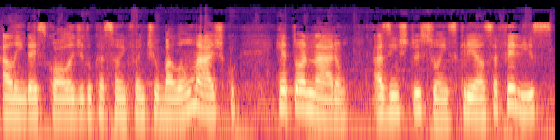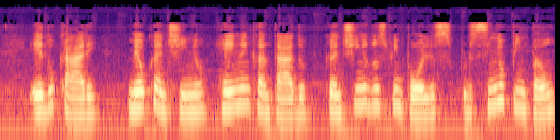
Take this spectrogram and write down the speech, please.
Além da Escola de Educação Infantil Balão Mágico, retornaram as instituições Criança Feliz, Educare, Meu Cantinho, Reino Encantado, Cantinho dos Pimpolhos, Ursinho Pimpão,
